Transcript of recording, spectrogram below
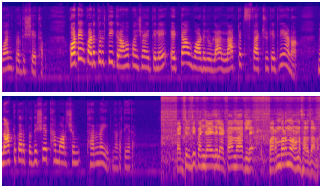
വൻ പ്രതിഷേധം. കോട്ടയം കടുത്തുരുത്തി ഗ്രാമപഞ്ചായത്തിലെ എട്ടാം വാർഡിലുള്ള ലാറ്റക്സ് ഫാക്ടറിക്കെതിരെയാണ് നാട്ടുകാർ പ്രതിഷേധ മാർച്ചും ധർണയും നടത്തിയത്. കടുത്തുരുത്തി പഞ്ചായത്തിലെ എട്ടാം വാർഡിലെ പറമ്പർ എന്ന് പറയുന്ന സ്ഥലത്താണ്.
